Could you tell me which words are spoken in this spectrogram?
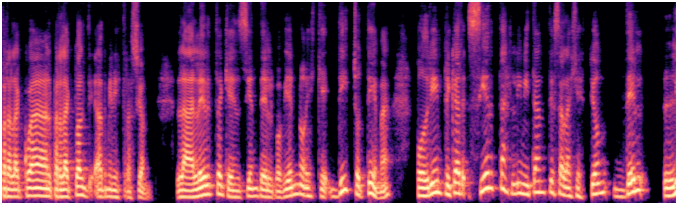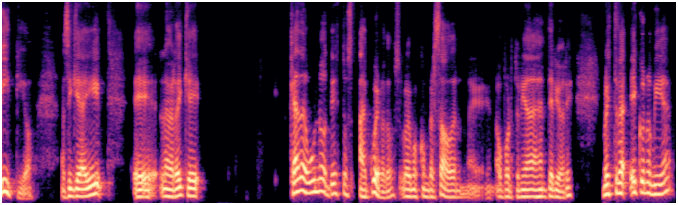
para la, cual, para la actual administración. La alerta que enciende el gobierno es que dicho tema podría implicar ciertas limitantes a la gestión del litio. Así que ahí, eh, la verdad es que cada uno de estos acuerdos, lo hemos conversado en, oportunidades anteriores, nuestra economía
